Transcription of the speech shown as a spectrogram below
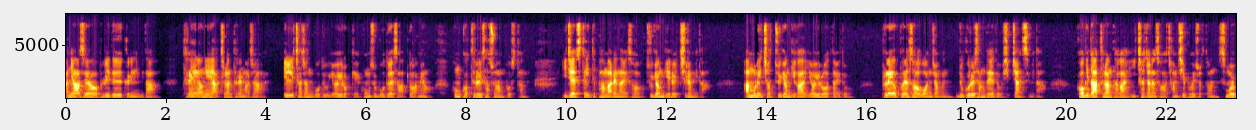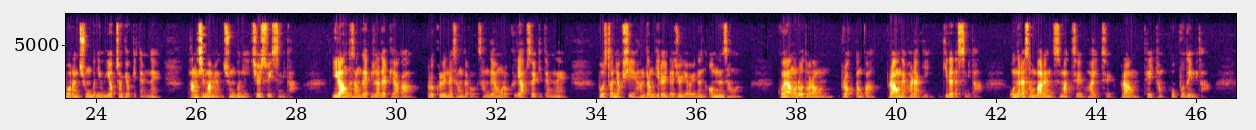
안녕하세요. 블리드 그린입니다. 트레이 형의 아틀란타를 맞아 1, 2차전 모두 여유롭게 공수 모두에서 압도하며 홈코트를 사수한 보스턴. 이제 스테이트팜 아레나에서 두 경기를 치릅니다. 아무리 첫 두 경기가 여유로웠다 해도 플레이오프에서 원정은 누구를 상대해도 쉽지 않습니다. 거기다 아틀란타가 2차전에서 잠시 보여줬던 스몰볼은 충분히 위협적이었기 때문에 방심하면 충분히 질 수 있습니다. 2라운드 상대 필라델피아가 브루클린을 상대로 3대 0으로 크게 앞서 있기 때문에 보스턴 역시 한 경기를 내줄 여유는 없는 상황. 고향으로 돌아온 브럭던과 브라운의 활약이 기대됐습니다. 오늘의 선발은 스마트, 화이트, 브라운, 테이텀, 호포드입니다.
